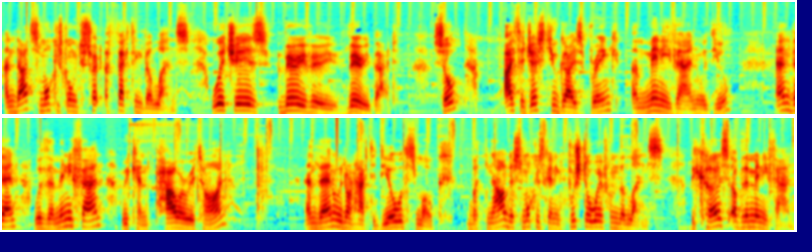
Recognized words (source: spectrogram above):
and that smoke is going to start affecting the lens, which is very, very, very bad. So I suggest you guys bring a minivan with you, and then with the mini fan, we can power it on, and then we don't have to deal with smoke. But now the smoke is getting pushed away from the lens because of the mini fan.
